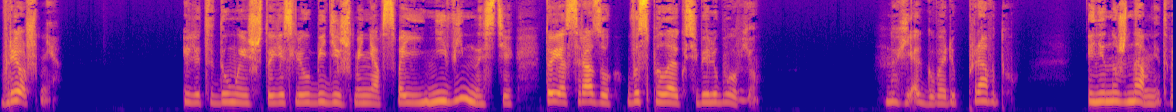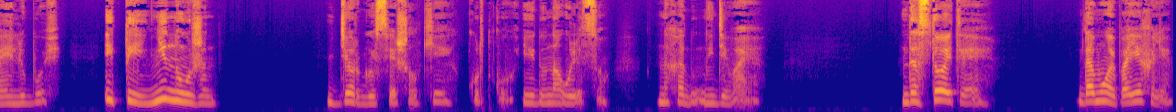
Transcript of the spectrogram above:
Врешь мне. Или ты думаешь, что если убедишь меня в своей невинности, то я сразу воспылаю к тебе любовью? Но я говорю правду. И не нужна мне твоя любовь. И ты не нужен. Дергаю с вешалки куртку и иду на улицу, на ходу надевая. «Да стой ты! Домой поехали!»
